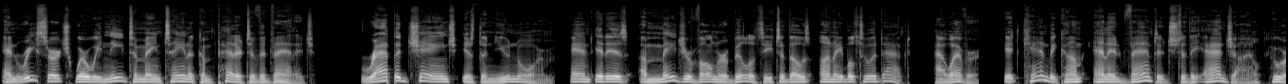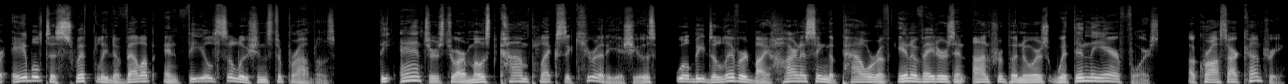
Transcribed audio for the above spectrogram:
and research where we need to maintain a competitive advantage. Rapid change is the new norm, and it is a major vulnerability to those unable to adapt. However, it can become an advantage to the agile who are able to swiftly develop and field solutions to problems. The answers to our most complex security issues will be delivered by harnessing the power of innovators and entrepreneurs within the Air Force, across our country,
